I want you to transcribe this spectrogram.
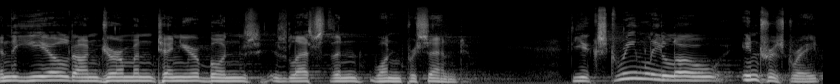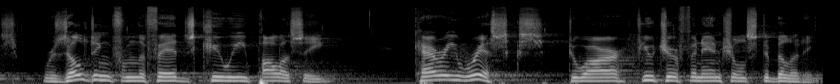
and the yield on German 10 year bonds is less than 1%. The extremely low interest rates resulting from the Fed's QE policy carry risks to our future financial stability.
